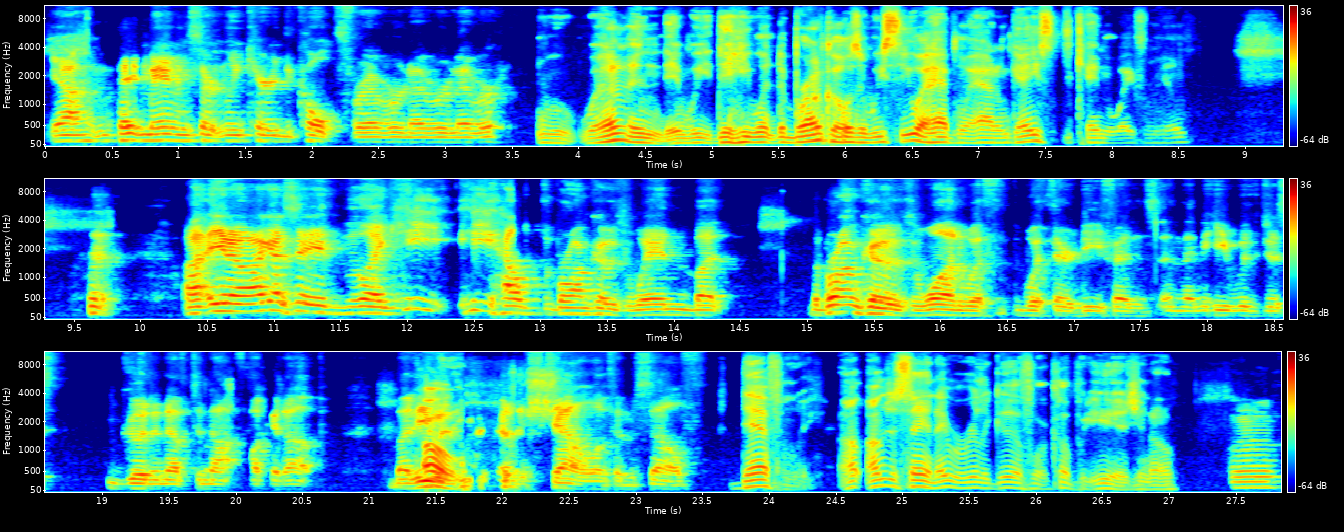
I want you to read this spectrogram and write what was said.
Yeah, Peyton Manning certainly carried the Colts forever and ever and ever. well, and then we then he went to Broncos, and we see what happened when Adam Gase came away from him. Uh, you know, I gotta say, like he he helped the Broncos win, but the Broncos won with with their defense, and then he was just good enough to not fuck it up. But he, was, Oh. he was a shell of himself. Definitely, I'm, I'm just saying they were really good for a couple of years. You know, Mm.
